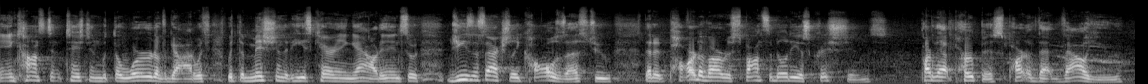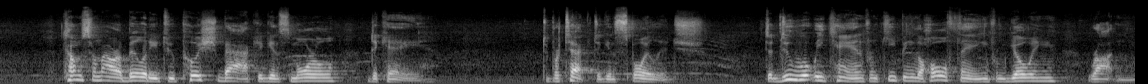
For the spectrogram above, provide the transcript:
in constant tension with the Word of God, with, with the mission that He's carrying out. And so Jesus actually calls us to that a part of our responsibility as Christians, part of that purpose, part of that value, comes from our ability to push back against moral decay, to protect against spoilage, to do what we can from keeping the whole thing from going rotten.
